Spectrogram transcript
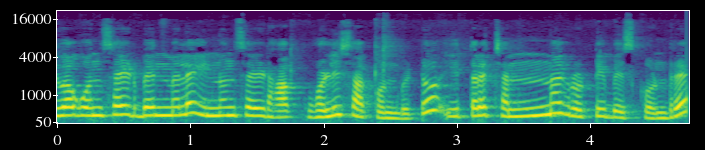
ಇವಾಗ ಒಂದು ಸೈಡ್ ಬೆಂದ್ಮೇಲೆ ಇನ್ನೊಂದು ಸೈಡ್ ಹಾಕಿ ಹೊಳಿಸ್ ಹಾಕೊಂಡ್ಬಿಟ್ಟು ಈ ಥರ ಚೆನ್ನಾಗಿ ರೊಟ್ಟಿ ಬೇಯಿಸ್ಕೊಂಡ್ರೆ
